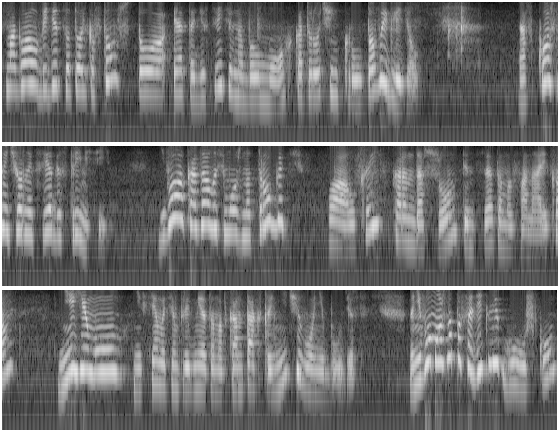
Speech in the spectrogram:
смогла убедиться только в том, что это действительно был мох, который очень круто выглядел. Роскошный черный цвет без примесей. Его оказалось можно трогать палкой, карандашом, пинцетом и фонариком. Ни ему, ни всем этим предметам от контакта ничего не будет. На него можно посадить лягушку,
